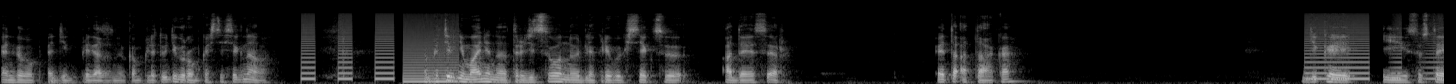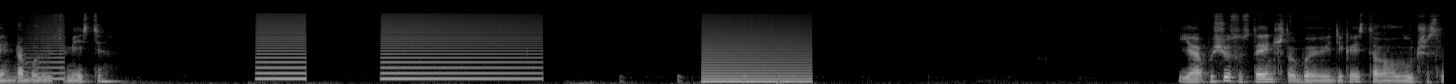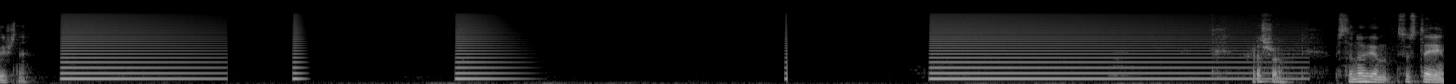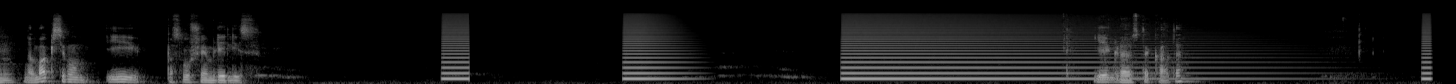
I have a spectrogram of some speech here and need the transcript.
Envelope 1, привязанную к амплитуде громкости сигнала. Обрати внимание на традиционную для кривых секцию ADSR. Это атака. Decay и Sustain работают вместе, Я опущу сустейн, чтобы дикей стало лучше слышно. Хорошо. Установим sustain на максимум и послушаем релиз. Я играю стаккато.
